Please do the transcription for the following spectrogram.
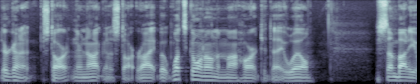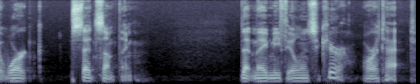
they're going to start and they're not going to start, right? But what's going on in my heart today? Well, somebody at work said something that made me feel insecure or attacked.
